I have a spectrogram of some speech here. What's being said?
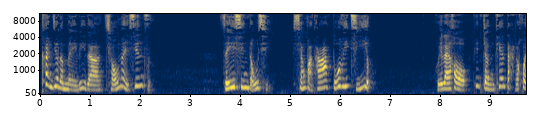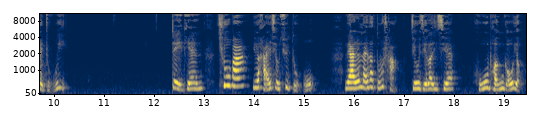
看见了美丽的荞麦仙子，贼心陡起，想把她夺为己有。回来后，便整天打着坏主意。这一天，秋八约韩秀去赌，俩人来到赌场，纠集了一些狐朋狗友。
